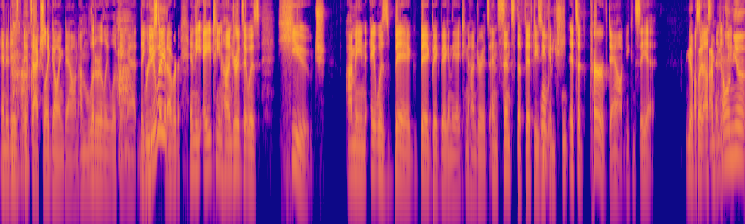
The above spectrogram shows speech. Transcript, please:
and it is- Uh-huh. It's actually going down. I'm literally looking at the use of Really? it over in the 1800s. It was huge. I mean, it was big, big, big, big in the 1800s, and since the 50s, Well, you can. sh- It's a curve down. You can see it. Yeah, I'll- but I'll I'm send it to telling you,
